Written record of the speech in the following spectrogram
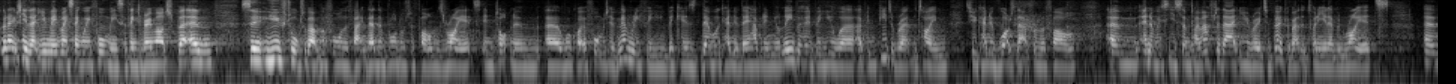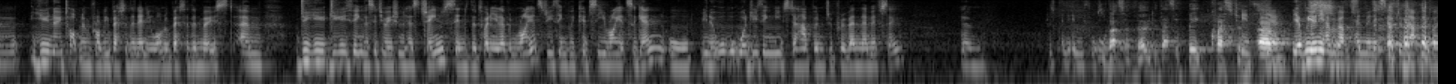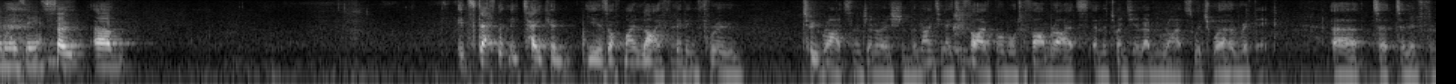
But actually, that you made my segue for me, so thank you very much. But um, so you've talked about before the fact that the Broadwater Farms riots in Tottenham uh, were quite a formative memory for you because they were kind of they happened in your neighbourhood, but you were up in Peterborough at the time, so you kind of watched that from afar. Um, and obviously, sometime after that, you wrote a book about the 2011 riots. Um, you know Tottenham probably better than anyone or better than most. Um, do you, do you think the situation has changed since the 2011 riots? Do you think we could see riots again? Or, you know, what, what do you think needs to happen to prevent them, if so? Um, any, any thoughts? Oh, that's a loaded, that's a big question. Um, yeah, yeah, we only have about 10 minutes left of that bit, by the way, so yeah. So, um, it's definitely taken years off my life living through two riots in a generation the 1985 Broadwater Farm riots and the 2011 riots, which were horrific uh, to, to live through.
